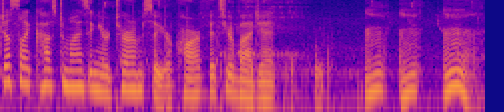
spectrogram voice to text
Just like customizing your terms so your car fits your budget. Mm-mm-mm.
